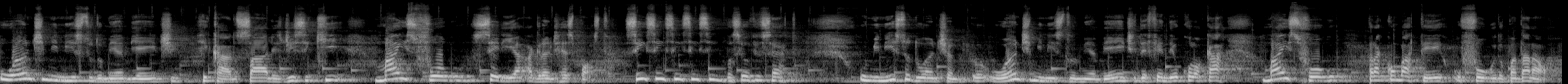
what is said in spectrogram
o antiministro do Meio Ambiente, Ricardo Salles, disse que mais fogo seria a grande resposta. Sim, sim, sim, sim, sim, você ouviu certo. O ministro do anti, o antiministro do Meio Ambiente defendeu colocar mais fogo para combater o fogo do Pantanal.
